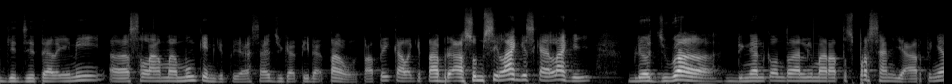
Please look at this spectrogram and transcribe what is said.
digital ini uh, selama mungkin gitu ya. Saya juga tidak tahu. Tapi kalau kita berasumsi lagi sekali lagi beliau jual dengan keuntungan 500% ya artinya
